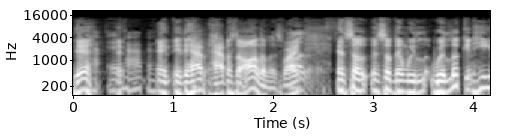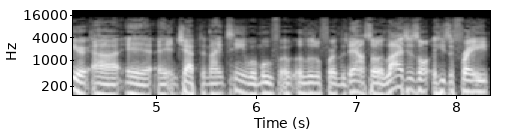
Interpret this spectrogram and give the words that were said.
yeah, it happens, and it ha- happens to all of us, right? Of us. And so, and so then we we're looking here uh, in chapter 19. We'll move a, a, little further down. So Elijah's on, he's afraid,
